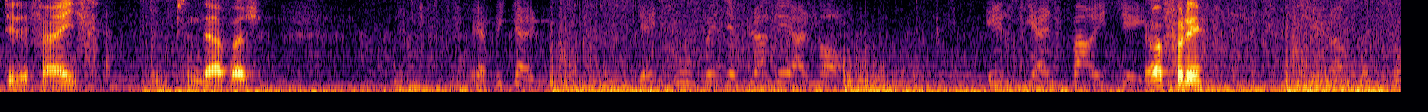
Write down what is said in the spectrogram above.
Téléphone Ice. Une putain de dérapage. Capitaine, des troupes et des blindés allemands. Ils viennent par ici. Oh, follet. J'ai l'impression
